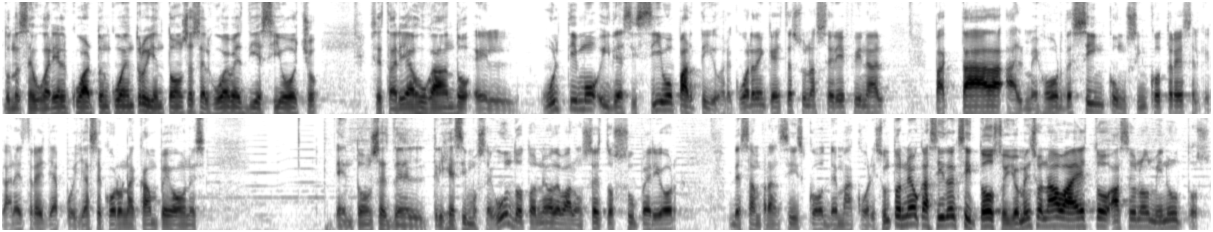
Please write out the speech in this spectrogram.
donde se jugaría el cuarto encuentro y entonces el jueves 18 se estaría jugando el último y decisivo partido. Recuerden que esta es una serie final pactada al mejor de cinco, un 5-3, el que gane tres ya, pues ya se corona campeones entonces del 32 torneo de baloncesto superior de San Francisco de Macorís. Un torneo que ha sido exitoso y yo mencionaba esto hace unos minutos,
